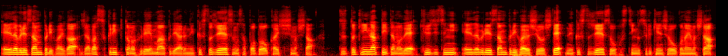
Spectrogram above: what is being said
AWS Amplify が JavaScript のフレームワークである Next.js のサポートを開始しました。ずっと気になっていたので、休日に AWS Amplify を使用して Next.js をホスティングする検証を行いました。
